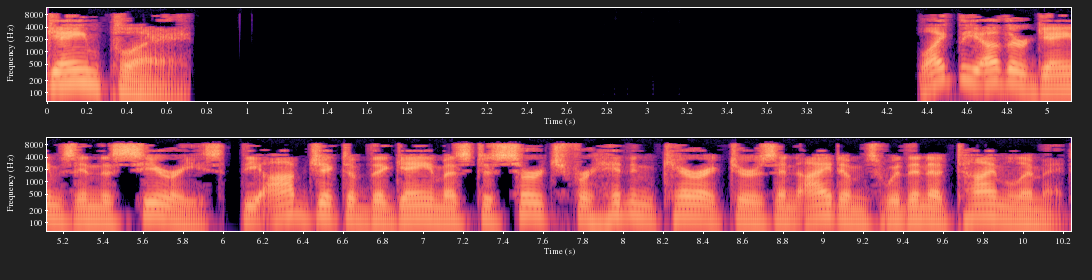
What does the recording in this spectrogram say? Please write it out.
Gameplay Like the other games in the series, the object of the game is to search for hidden characters and items within a time limit.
